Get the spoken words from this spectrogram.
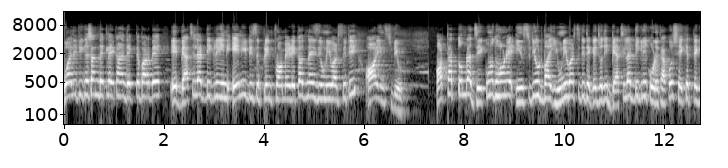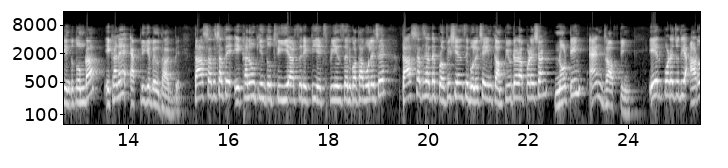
কোয়ালিফিকেশন দেখলে এখানে দেখতে পারবে a bachelor degree in any discipline from a recognise university or institute অর্থাৎ তোমরা যে কোনো ধরনের ইনস্টিটিউট বা ইউনিভার্সিটি থেকে যদি ব্যাচেলার ডিগ্রি করে থাকো, সেক্ষেত্রে কিন্তু তোমরা এখানে অ্যাপ্লিকেবল থাকবে। তার সাথে সাথে এখানেও কিন্তু থ্রি ইয়ার্সের একটি এক্সপিরিয়েন্সের কথা বলেছে। তার সাথে সাথে প্রফিসিয়েন্সি বলেছে in computer operation noting and drafting এরপরে যদি আরও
